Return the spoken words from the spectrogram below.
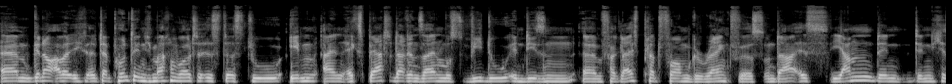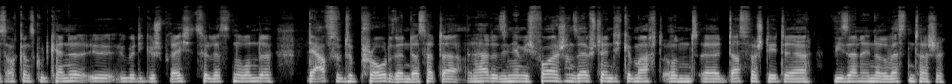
Ähm, genau, aber ich, der Punkt, den ich machen wollte, ist, dass du eben ein Experte darin sein musst, wie du in diesen ähm, Vergleichsplattformen gerankt wirst. Und da ist Jan, den, den ich jetzt auch ganz gut kenne, über die Gespräche zur letzten Runde, der absolute Pro drin. Das hat er, da hat er sich nämlich vorher schon selbstständig gemacht und äh, das versteht er wie seine innere Westentasche.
